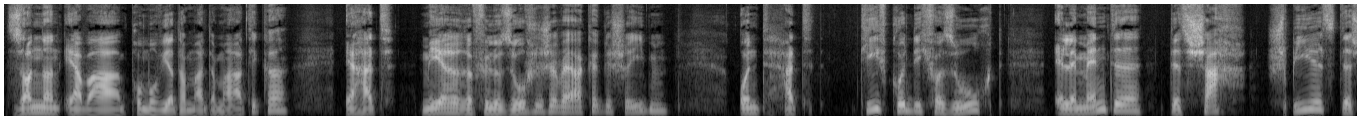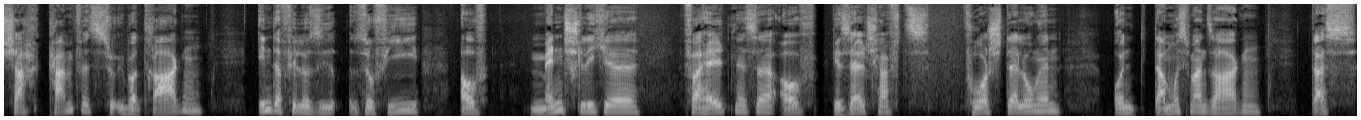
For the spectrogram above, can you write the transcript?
sondern er war promovierter Mathematiker. Er hat mehrere philosophische Werke geschrieben und hat tiefgründig versucht, Elemente des Schachspiels, des Schachkampfes zu übertragen in der Philosophie auf menschliche Verhältnisse, auf Gesellschaftsvorstellungen. Und da muss man sagen, das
